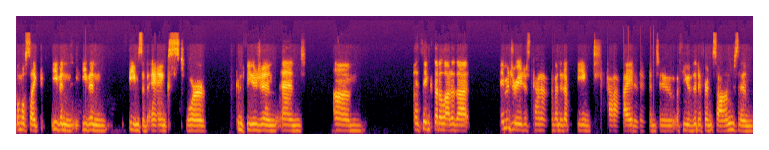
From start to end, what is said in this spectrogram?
almost like even even themes of angst or confusion. And um, i think that a lot of that imagery just kind of ended up being tied into a few of the different songs and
